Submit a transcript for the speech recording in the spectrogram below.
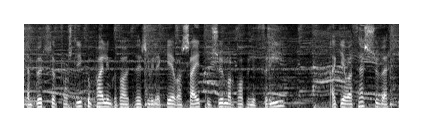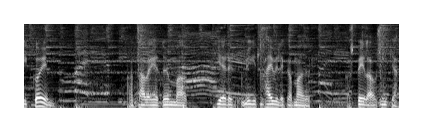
En bursið frá slíkum pælingu þá ættu þeir sem vilja gefa sætu sumarpoppinu frí að gefa þessu verki gaum. Hann talar hérna um að hér er mikill hæfileika maður að spila og syngja.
